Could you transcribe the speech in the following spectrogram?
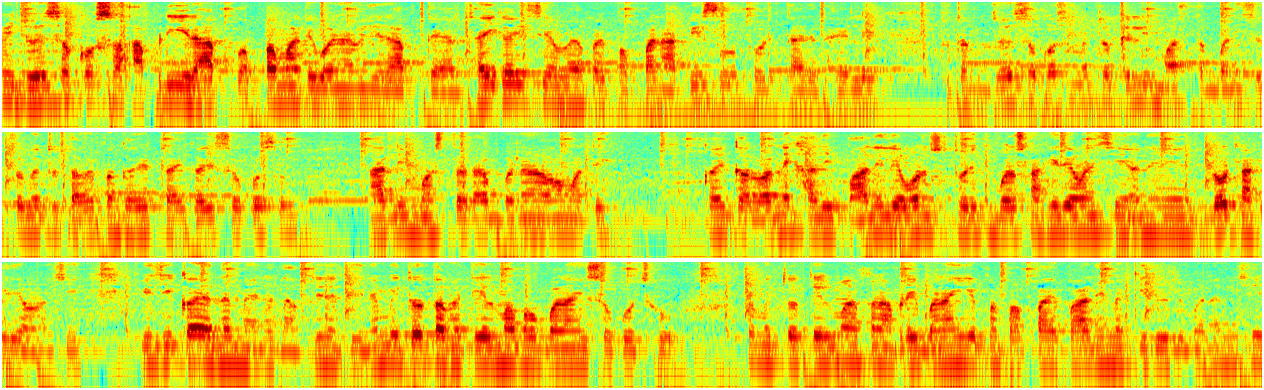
તમે જોઈ શકો છો, આપણી રાબ પપ્પા માટે બનાવેલી રાબ તૈયાર થઈ ગઈ છે. હવે આપણે પપ્પાને આપીશું થોડીક તારી થયેલી તો તમે જોઈ શકો છો મિત્રો કેટલી મસ્ત બની છે. તો મિત્રો તમે પણ ઘરે ટ્રાય કરી શકો છો. આટલી મસ્ત રાબ બનાવવા માટે કંઈ કરવાની ખાલી પાણી લેવાનું છે, થોડીક બરસ નાખી દેવાની છે અને લોટ નાખી દેવાનો છે. બીજી કંઈ અંદર મહેનત આવતી નથી. અને મિત્રો તમે તેલમાં પણ બનાવી શકો છો. તો મિત્રો તેલમાં પણ આપણે બનાવીએ, પણ પપ્પાએ પાણીમાં કીધું એટલે બનાવી છે.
